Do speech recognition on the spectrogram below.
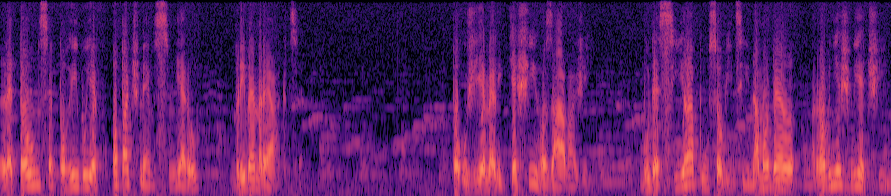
Letoun se pohybuje v opačném směru vlivem reakce. Použijeme-li těžšího závaží, bude síla působící na model rovněž větší,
